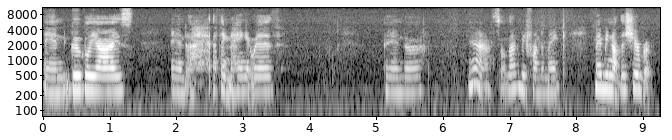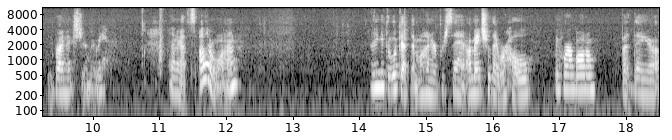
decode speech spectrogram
and googly eyes and a thing to hang it with. And uh, yeah, so that'd be fun to make. Maybe not this year, but by next year maybe. And I got this other one I didn't get to look at them 100%. I made sure they were whole before I bought them, but they, uh,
